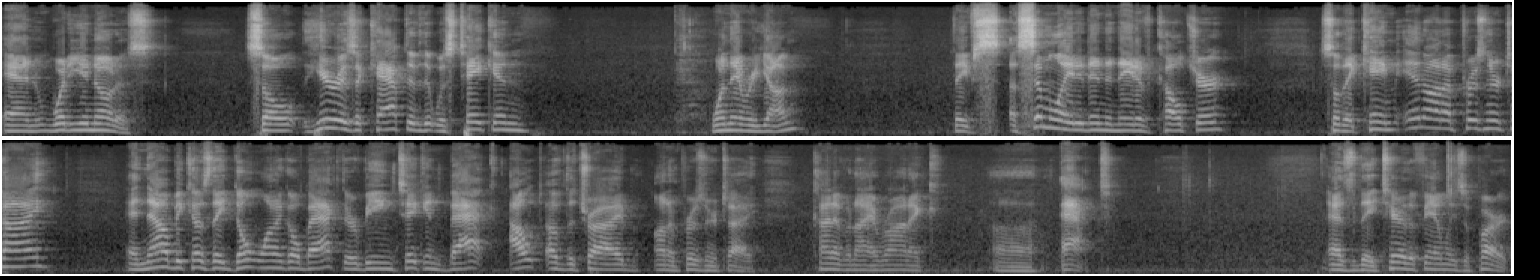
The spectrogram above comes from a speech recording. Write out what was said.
and what do you notice? So here is a captive that was taken when they were young. They've assimilated into native culture, so they came in on a prisoner tie, and now because they don't want to go back, they're being taken back out of the tribe on a prisoner tie. Kind of an ironic uh, act as they tear the families apart.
